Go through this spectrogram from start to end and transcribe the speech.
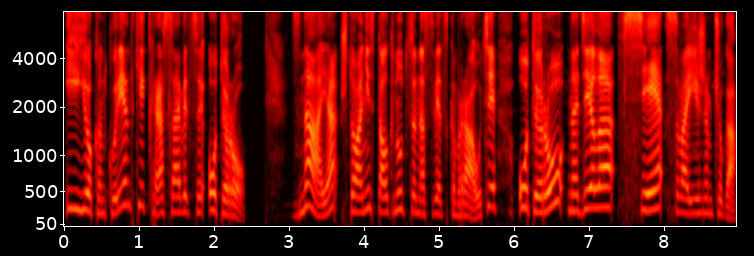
и ее конкурентки красавицы Отеро. Зная, что они столкнутся на светском рауте, Отеро надела все свои жемчуга.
